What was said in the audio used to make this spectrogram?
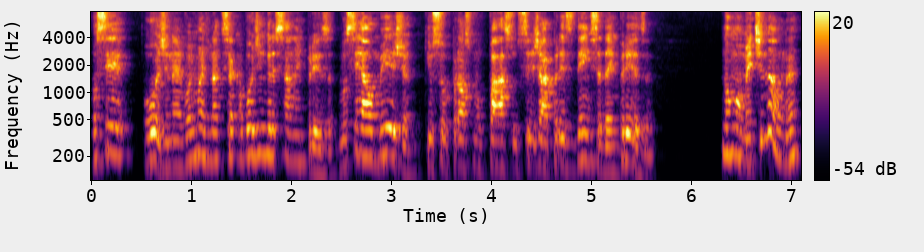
Você, hoje, né? Vamos imaginar que você acabou de ingressar na empresa. Você almeja que o seu próximo passo seja a presidência da empresa? Normalmente não, né?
